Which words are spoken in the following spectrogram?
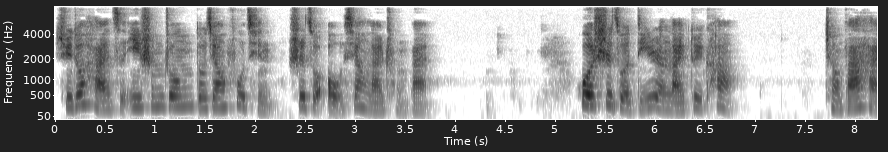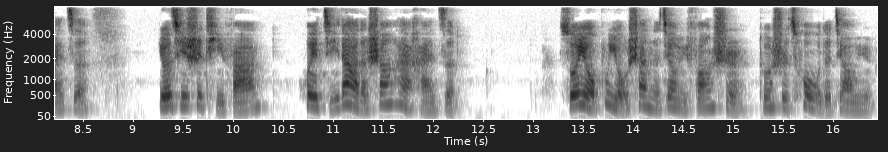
许多孩子一生中都将父亲视作偶像来崇拜，或视作敌人来对抗。惩罚孩子，尤其是体罚，会极大的伤害孩子。所有不友善的教育方式都是错误的教育。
